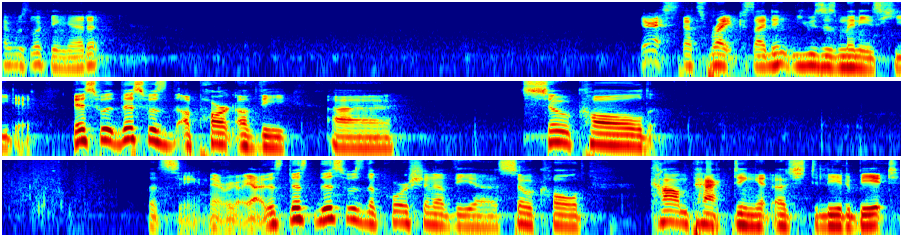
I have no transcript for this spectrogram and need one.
I was looking at it. Yes, that's right, because I didn't use as many as he did. This was this was a part of the uh, so-called. Let's see. There we go. Yeah, this this this was the portion of the uh, so-called compacting it just a little bit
